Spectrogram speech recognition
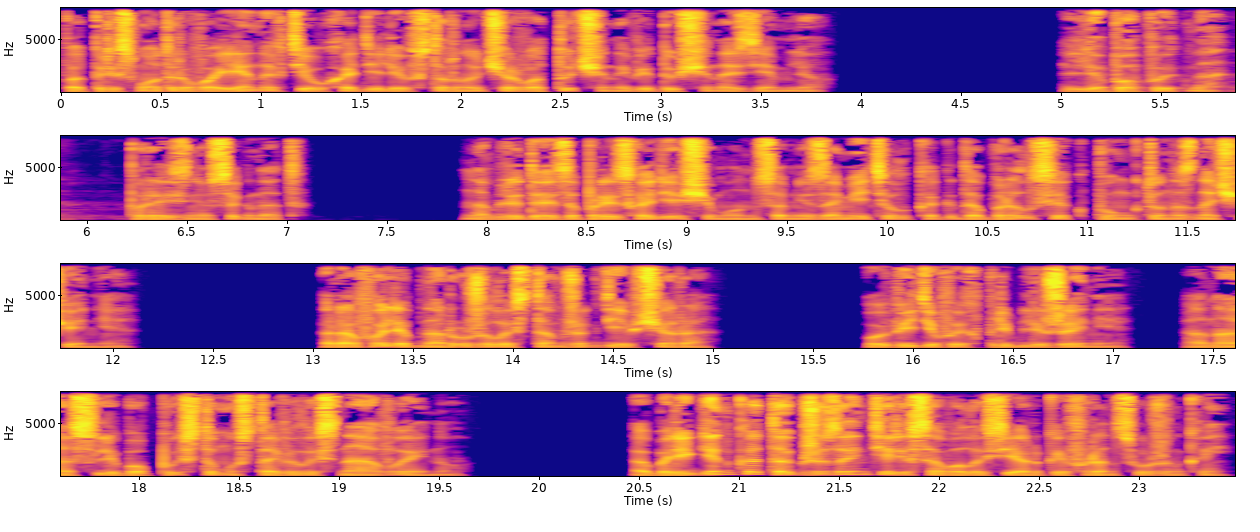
Под присмотром военных те уходили в сторону червоточины, ведущей на землю. «Любопытно», — произнес Игнат. Наблюдая за происходящим, он сам не заметил, как добрался к пункту назначения. Рафаль обнаружилась там же, где и вчера. Увидев их приближение, она с любопытством уставилась на Авейну. Аборигенка также заинтересовалась яркой француженкой,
